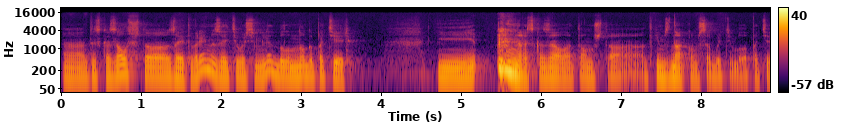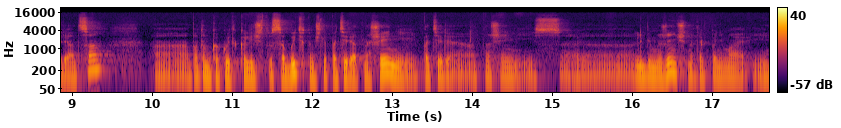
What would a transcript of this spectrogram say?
э, ты сказал, что за это время, за эти 8 лет было много потерь. И рассказал о том, что таким знаковым событием была потеря отца, а потом какое-то количество событий, в том числе потеря отношений, потеря отношений с э, любимой женщиной, так понимаю, и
